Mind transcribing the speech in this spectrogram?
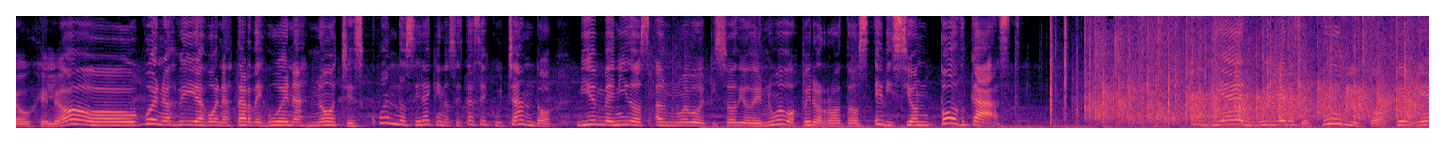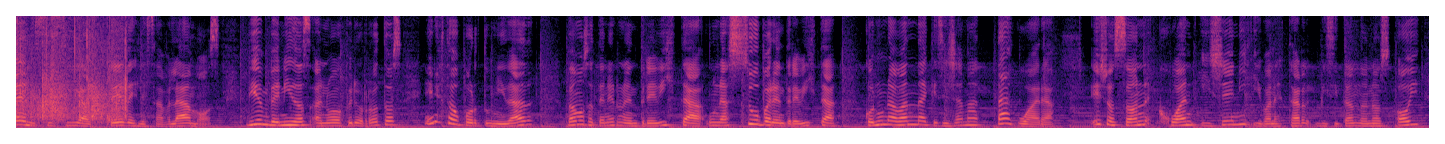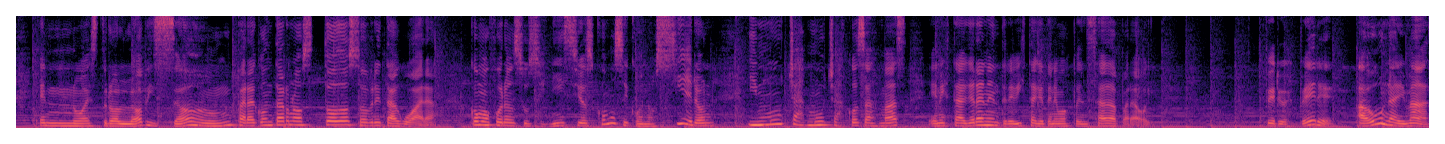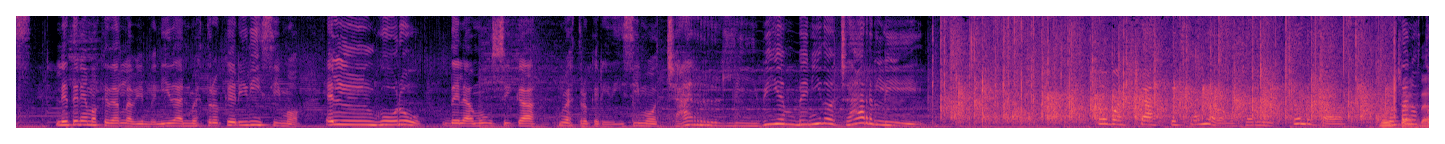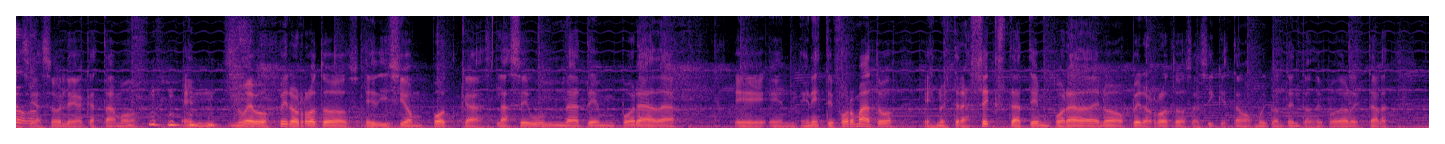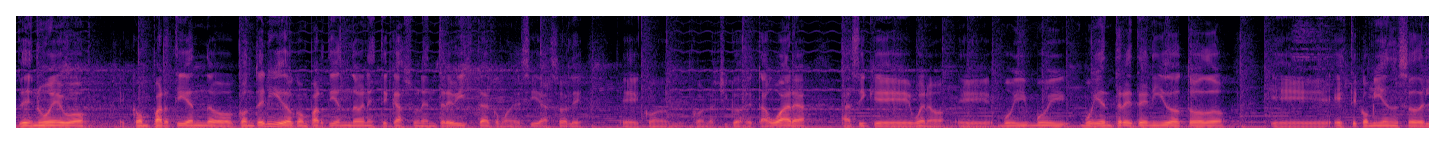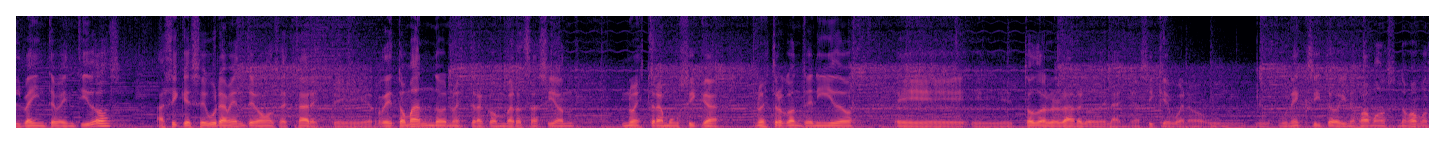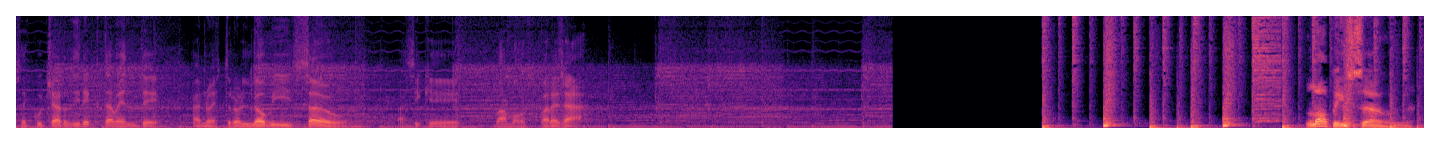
Hello, hello. Buenos días, buenas tardes, buenas noches. ¿Cuándo será que nos estás escuchando? Bienvenidos a un nuevo episodio de Nuevos Pero Rotos, edición podcast. Muy bien, muy bien ese público. Qué bien. Sí, sí, a ustedes les hablamos. Bienvenidos a Nuevos Pero Rotos. En esta oportunidad vamos a tener una entrevista, una súper entrevista con una banda que se llama Taguara. Ellos son Juan y Jenny y van a estar visitándonos hoy en nuestro Lobby Zone para contarnos todo sobre Taguara, cómo fueron sus inicios, cómo se conocieron y muchas, muchas cosas más en esta gran entrevista que tenemos pensada para hoy. Pero espere, aún hay más. Le tenemos que dar la bienvenida a nuestro queridísimo, el gurú de la música, nuestro queridísimo Charlie. Bienvenido Charlie. ¿Cómo estás? Te extrañábamos, Charlie. ¿Dónde estabas? Muchas Contanos gracias, Ole. Acá estamos en Nuevos Pero Rotos, edición podcast, la segunda temporada eh, en, en este formato. Es nuestra sexta temporada de Nuevos Pero Rotos, así que estamos muy contentos de poder estar de nuevo eh, compartiendo contenido, compartiendo en este caso una entrevista, como decía Sole, eh, con, con los chicos de Taguara. Así que bueno, muy, muy, muy entretenido todo eh, este comienzo del 2022. Así que seguramente vamos a estar este, retomando nuestra conversación, nuestra música, nuestro contenido eh, eh, todo a lo largo del año. Así que bueno, un, un- éxito y nos vamos, nos vamos a escuchar directamente a nuestro Lobby Zone. Así que vamos para allá. Lobby Zone.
